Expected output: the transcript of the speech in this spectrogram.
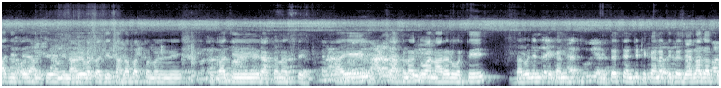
आज इथे आमचे निनावे वसाची सालाबादप्रमाणे सुखाची राखण असते. काही राखणं किंवा नारळवरती सार्वजनिक ठिकाणी तिथे त्यांची ठिकाणं तिथे द्यायला जातो.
